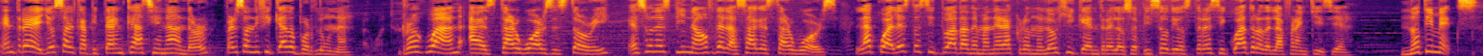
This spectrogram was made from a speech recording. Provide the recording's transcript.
entre ellos al capitán Cassian Andor, personificado por Luna. Rogue One, a Star Wars Story, es un spin-off de la saga Star Wars, la cual está situada de manera cronológica entre los episodios 3 y 4 de la franquicia. Notimex.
